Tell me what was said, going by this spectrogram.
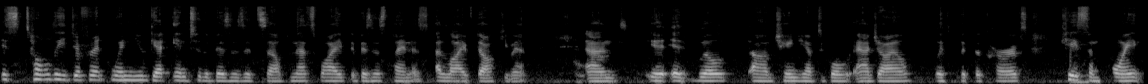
is totally different when you get into the business itself. And that's why the business plan is a live document and it, it will um, change. You have to go agile with, with the curves. Case in point,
